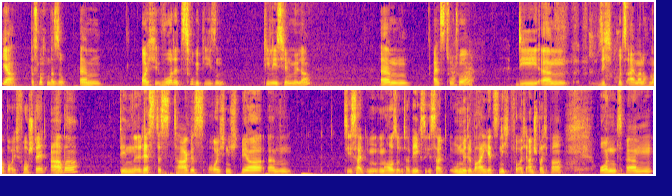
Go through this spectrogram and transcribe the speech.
Ja, das machen wir so. Ähm, euch wurde zugewiesen die Lieschen Müller ähm, als Tutor, die ähm, sich kurz einmal nochmal bei euch vorstellt, aber den Rest des Tages euch nicht mehr. Ähm, sie ist halt im, im Hause unterwegs, sie ist halt unmittelbar jetzt nicht für euch ansprechbar und ähm,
